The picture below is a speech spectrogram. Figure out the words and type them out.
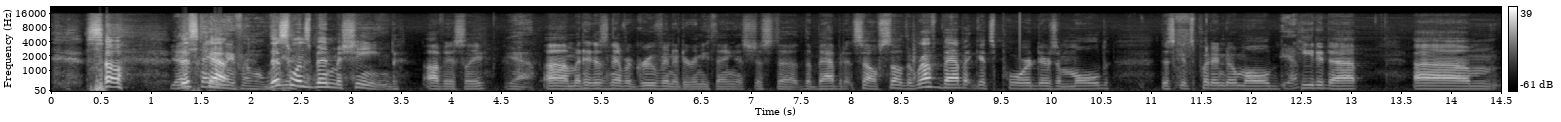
so Yeah, this stay cap, away from this one's been machined, obviously. Yeah. Um, and it doesn't have a groove in it or anything. It's just uh, the Babbitt itself. So the rough Babbitt gets poured. There's a mold. This gets put into a mold, Yep. heated up. Um,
